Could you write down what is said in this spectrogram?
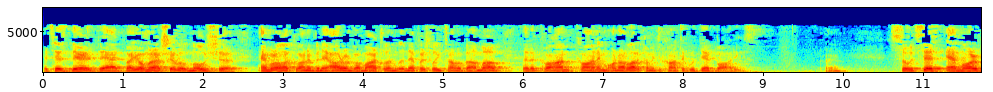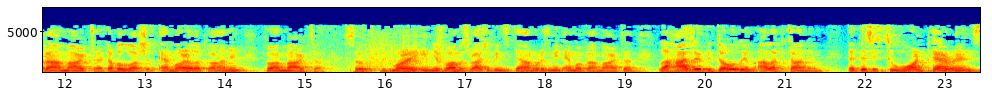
it says there that Vayomer Hashem el Moshe, Emor al Kohanim b'nei Aaron v'amartalim l'nefesh le'itama ba'amav, that a Kohan, Kohanim are not allowed to come into contact with dead bodies. Right? So it says Emor v'amarta, double lashon, Emor el Kohanim v'amarta. So the Gemara in Yevamos, Rashi brings it down. What does it mean, Emov Amarta? Lahazir Gdolim Alaktanim. That this is to warn parents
